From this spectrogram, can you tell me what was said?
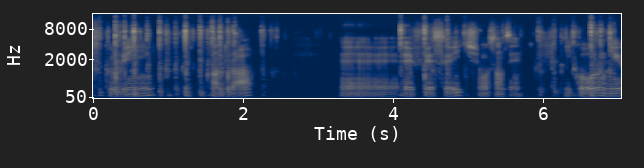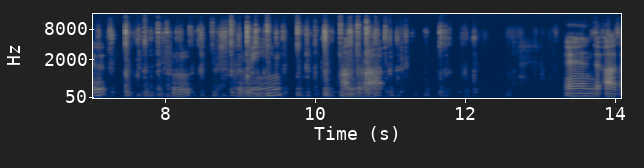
screen handler uh, FSH or something equal new full screen handler and add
